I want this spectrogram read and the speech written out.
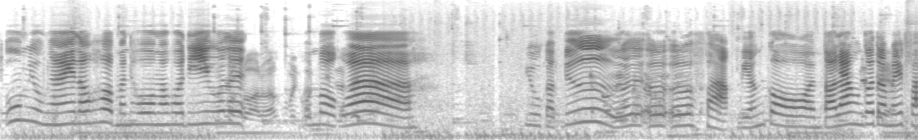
สอุ้มอยู่ไง แล้วหอบมันโทรมาพอดีก็เลย มันบอกว่า อยู่กับดื้อก็เลยเออเออฝากเลี้ยงก่อน ตอนแรกมันก็จะไม่ฝ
